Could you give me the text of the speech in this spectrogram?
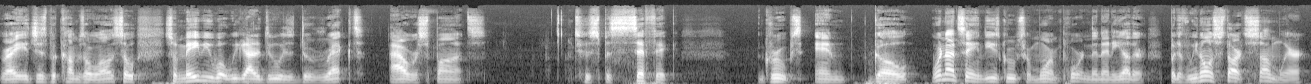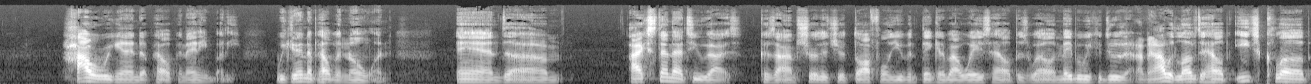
Right? It just becomes overwhelming. So, so maybe what we got to do is direct our response to specific groups and go. We're not saying these groups are more important than any other, but if we don't start somewhere, how are we going to end up helping anybody? We can end up helping no one. And um, I extend that to you guys because I'm sure that you're thoughtful and you've been thinking about ways to help as well. And maybe we could do that. I mean, I would love to help each club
